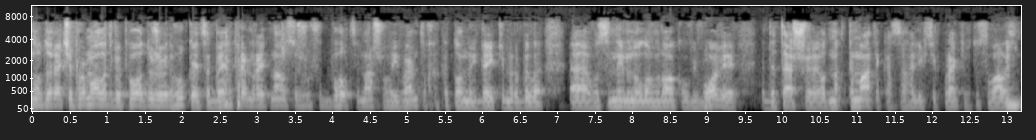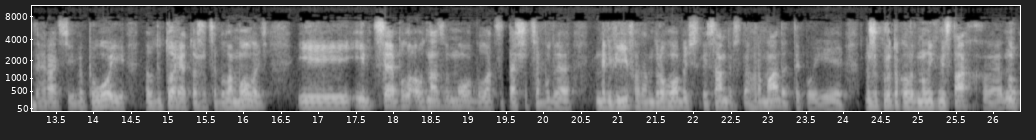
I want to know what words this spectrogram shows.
Ну, до речі, про молодь ВПО дуже відгукується, бо я прям right now сижу в футболці нашого івенту хакатону ідей, які ми робили е, восени минулого року в Львові, де теж е, одна тематика взагалі всіх проєктів стосувалася інтеграції ВПО, і аудиторія теж це була молодь. І і це була одна з умов була це те, що це буде не Львів, а там Дрогобичська і Самбірська громада. Типу, і дуже круто, коли в малих містах, е, ну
